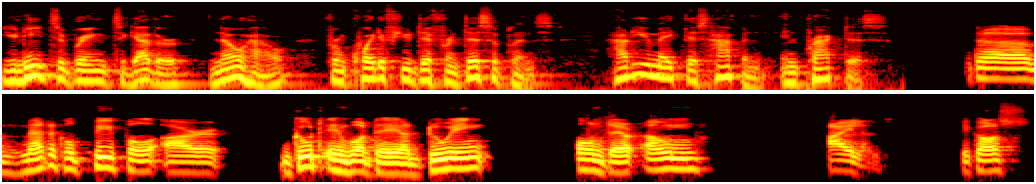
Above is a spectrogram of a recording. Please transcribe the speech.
you need to bring together know how from quite a few different disciplines. How do you make this happen in practice? The medical people are good in what they are doing on their own island because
